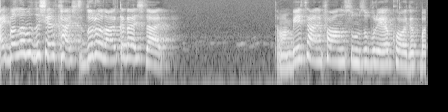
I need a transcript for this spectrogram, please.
Ay balığımız dışarı kaçtı. Durun arkadaşlar. Tamam bir tane fanusumuzu buraya koyduk.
